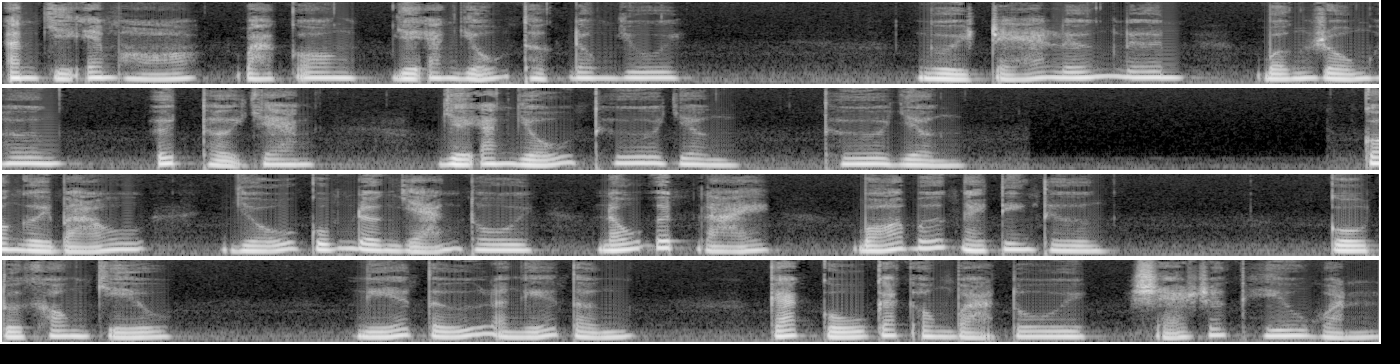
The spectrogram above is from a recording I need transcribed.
anh chị em họ, bà con về ăn dỗ thật đông vui. Người trẻ lớn lên, bận rộn hơn, ít thời gian, về ăn dỗ thưa dần, thưa dần. Có người bảo dỗ cũng đơn giản thôi, nấu ít lại, bỏ bớt ngày tiên thường. Cô tôi không chịu. Nghĩa tử là nghĩa tận. Các cụ các ông bà tôi sẽ rất hiu quạnh.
